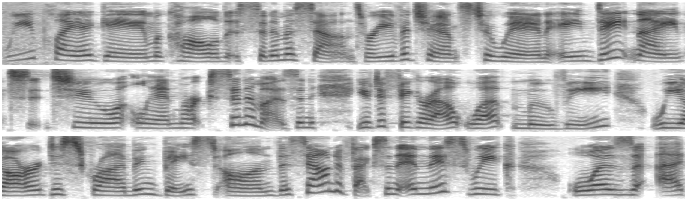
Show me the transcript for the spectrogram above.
We play a game called Cinema Sounds where you have a chance to win a date night to Landmark Cinemas. And you have to figure out what movie we are describing based on the sound effects. And, and this week was a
